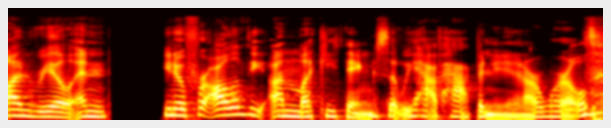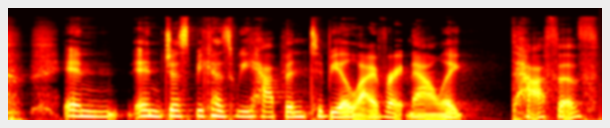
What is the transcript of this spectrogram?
unreal. And you know, for all of the unlucky things that we have happening in our world, and and just because we happen to be alive right now, like half of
